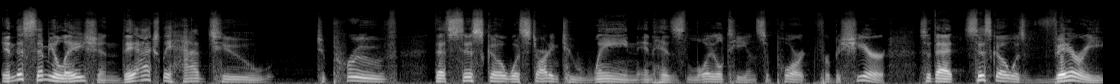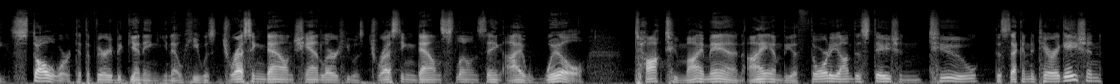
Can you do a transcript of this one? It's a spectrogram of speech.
In this simulation, they actually had to to prove that Sisko was starting to wane in his loyalty and support for Bashir, so that Sisko was very stalwart at the very beginning. You know, he was dressing down Chandler, he was dressing down Sloan, saying, "I will." Talk to my man. I am the authority on this station. To the second interrogation.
